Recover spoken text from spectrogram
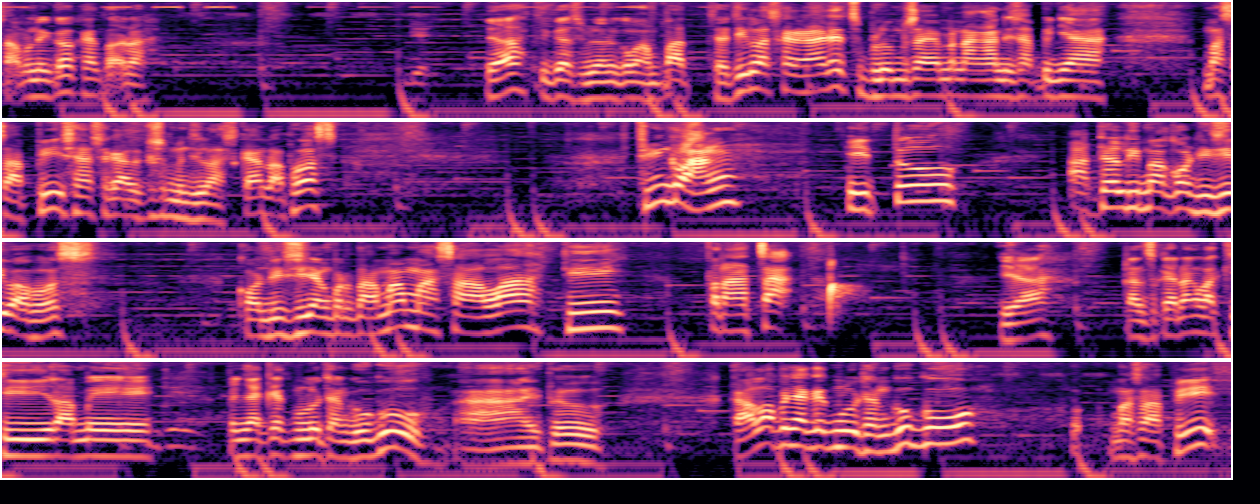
Saat menikah kayak lah ya 39,4 jadi laskar ngarit sebelum saya menangani sapinya Mas Abi saya sekaligus menjelaskan Pak Bos dingklang itu ada lima kondisi Pak Bos. Kondisi yang pertama masalah di teracak ya kan sekarang lagi rame penyakit mulut dan kuku. Nah itu. Kalau penyakit mulut dan kuku Mas Abi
